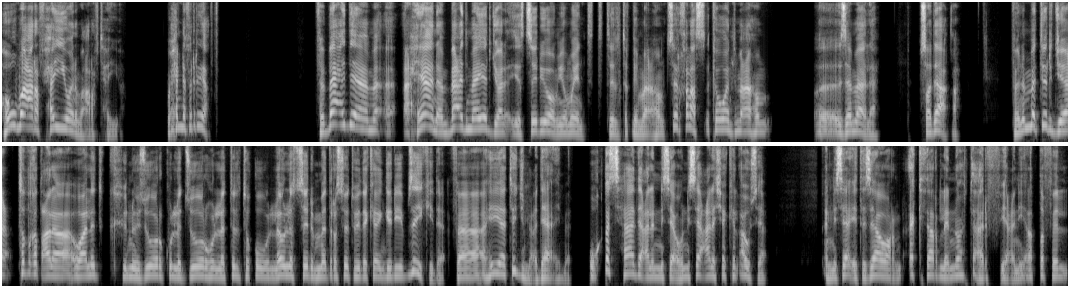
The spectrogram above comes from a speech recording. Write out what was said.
هو ما عرف حي وأنا ما عرفت حيه وحنا في الرياض. فبعد ما أحيانا بعد ما يرجعوا تصير يوم يومين تلتقي معهم تصير خلاص كونت معهم آه، زمالة صداقة. فلما ترجع تضغط على والدك إنه يزورك ولا تزوره ولا تلتقوا ولا ولا تصير بمدرسته إذا كان قريب زي كذا. فهي تجمع دائما. وقس هذا على النساء والنساء على شكل أوسع. النساء يتزاور أكثر لأنه تعرف يعني الطفل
